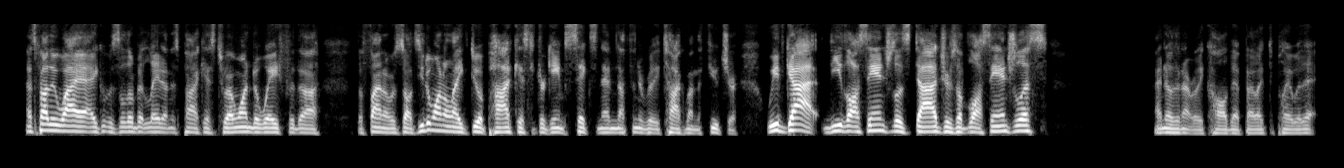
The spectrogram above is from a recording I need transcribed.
That's probably why I was a little bit late on this podcast too. I wanted to wait for the the final results. You don't want to like do a podcast after game six and have nothing to really talk about in the future. We've got the Los Angeles Dodgers of Los Angeles. I know they're not really called that, but I like to play with it.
